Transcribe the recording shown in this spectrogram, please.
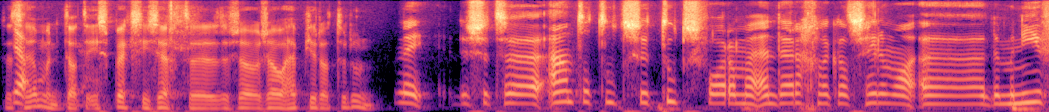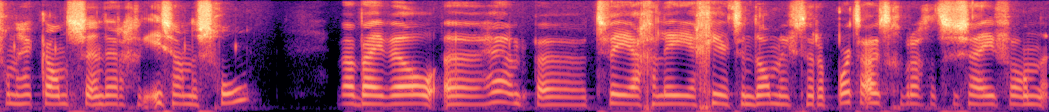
Dat is helemaal niet dat de inspectie zegt, uh, zo, zo heb je dat te doen. Nee, dus het uh, aantal toetsen, toetsvormen en dergelijke, dat is helemaal de manier van herkansen en dergelijke is aan de school. Waarbij wel hè, twee jaar geleden Geert en Dam heeft een rapport uitgebracht dat ze zei van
